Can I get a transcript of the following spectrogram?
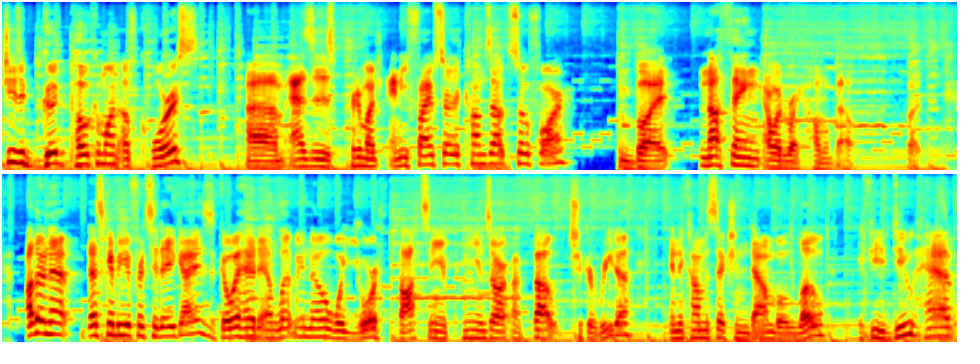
She's a good Pokemon, of course, um, as is pretty much any five star that comes out so far, but nothing I would write home about. But other than that, that's gonna be it for today, guys. Go ahead and let me know what your thoughts and opinions are about Chikorita in the comment section down below. If you do have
